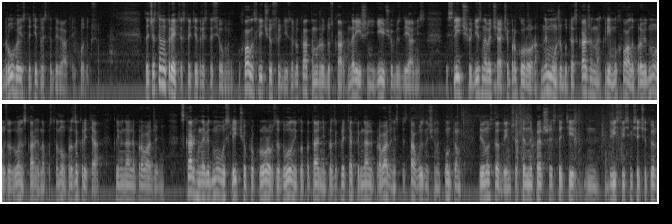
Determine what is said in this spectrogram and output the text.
2 статті 309 Кодексу. За частиною 3 статті 307 ухвала слідчого судді за результатом розгляду скарги на рішення діючого бездіяльність слідчого, дізнавача чи прокурора не може бути оскаржена, крім ухвали про відмову задоволення скарги на постанову про закриття кримінального провадження, скарги на відмову слідчого прокурора в задоволенні клопотання про закриття кримінального провадження з підстав, визначених пунктом 91 частини 1 статті м, 284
